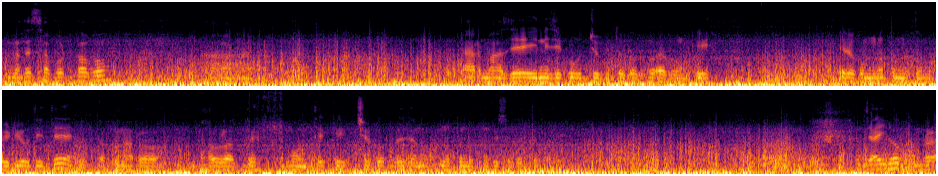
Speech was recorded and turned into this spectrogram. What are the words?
আপনাদের সাপোর্ট পাবো। আর তার মাঝেই নিজেকে উজ্জীবিত করব এবং কি এরকম নতুন নতুন ভিডিও দিতে তখন আরও ভালো লাগবে। মন থেকে ইচ্ছে করবে যেন নতুন নতুন কিছু করতে পারি। যাই হোক, আমরা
